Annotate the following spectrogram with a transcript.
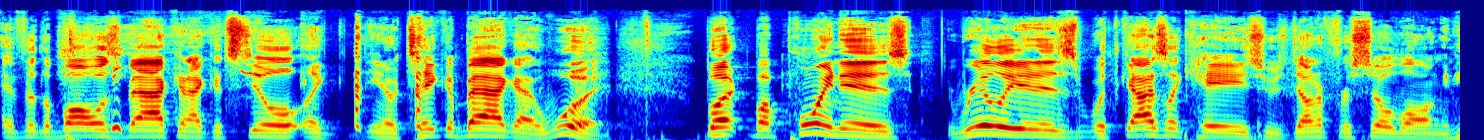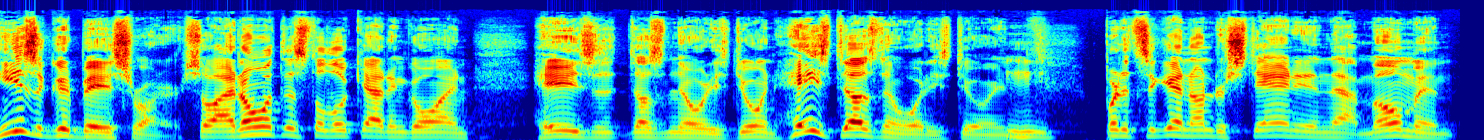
if the ball was back and I could still like you know take a bag, I would. But but point is, really, it is with guys like Hays who's done it for so long, and he's a good base runner. So I don't want this to look at and going, Hays doesn't know what he's doing. Hays does know what he's doing, mm-hmm. but it's again understanding in that moment.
